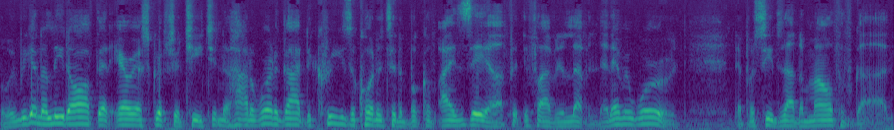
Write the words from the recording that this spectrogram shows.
And we begin to lead off that area of scripture teaching and how the word of God decrees according to the book of Isaiah 55 and 11 that every word that proceeds out of the mouth of God,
